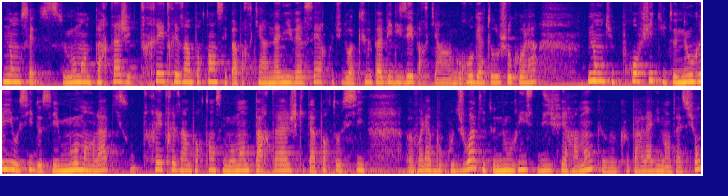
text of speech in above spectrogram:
Non, ce moment de partage est très très important. C'est pas parce qu'il y a un anniversaire que tu dois culpabiliser parce qu'il y a un gros gâteau au chocolat. Non, tu profites, tu te nourris aussi de ces moments-là qui sont très très importants, ces moments de partage qui t'apportent aussi, euh, voilà, beaucoup de joie, qui te nourrissent différemment que, par l'alimentation.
